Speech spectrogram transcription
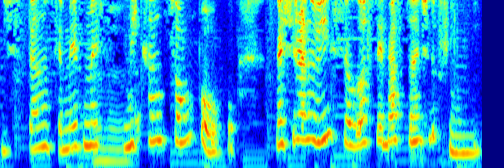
distância mesmo, mas uhum. me cansou um pouco. Mas tirando isso, eu gostei bastante do filme.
